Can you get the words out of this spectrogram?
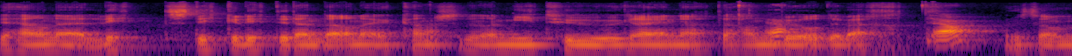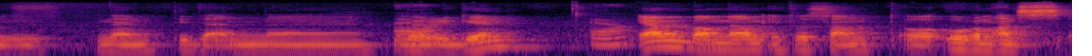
de her litt, stikker litt i den der kanskje den metoo-greiene, at han Ja. burde vært Ja. liksom nevnt i den uh, bølgen. ja. Ja, men bare mer om interessant, og, og om hans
